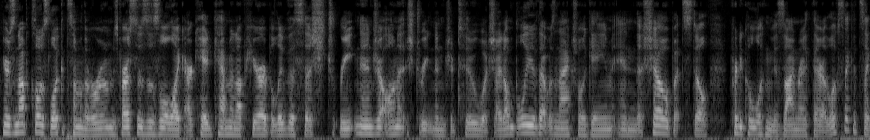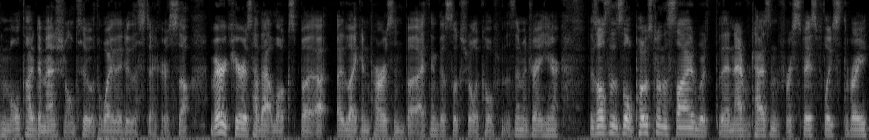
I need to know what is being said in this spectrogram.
Here's an up close look at some of the rooms. First is this little like arcade cabinet up here. I believe this says Street Ninja on it, Street Ninja 2, which I don't believe that was an actual game in the show, but still pretty cool looking design right there. It looks like it's like multi-dimensional too with the way they do the stickers. So I'm very curious how that looks, but uh, like in person. But I think this looks really cool from this image right here. There's also this little poster on the side with an advertisement for Space Police 3.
